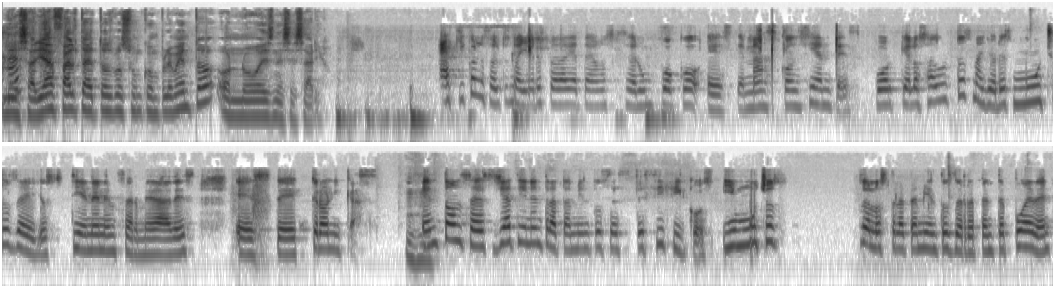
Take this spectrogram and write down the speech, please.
¿Les haría falta de todos modos un complemento o no es necesario? Aquí con los adultos mayores todavía tenemos que ser un poco este, más conscientes, porque los adultos mayores, muchos de ellos tienen enfermedades este, crónicas. Entonces ya tienen tratamientos específicos y muchos de los tratamientos de repente pueden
